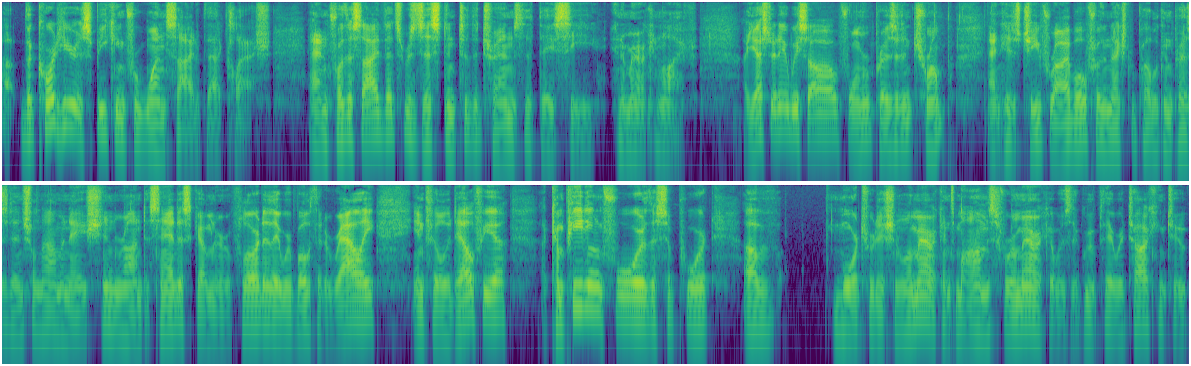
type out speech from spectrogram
Uh, the court here is speaking for one side of that clash, and for the side that's resistant to the trends that they see in American life. Uh, yesterday, we saw former President Trump and his chief rival for the next Republican presidential nomination, Ron DeSantis, governor of Florida. They were both at a rally in Philadelphia, uh, competing for the support of more traditional Americans. Moms for America was the group they were talking to.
